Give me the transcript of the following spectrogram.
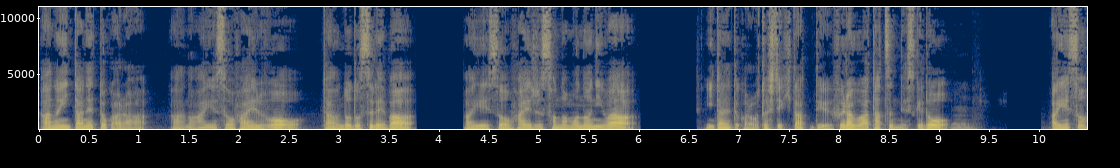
あの、インターネットから、あの、ISO ファイルをダウンロードすれば、ISO ファイルそのものには、インターネットから落としてきたっていうフラグは立つんですけど、うん、ISO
